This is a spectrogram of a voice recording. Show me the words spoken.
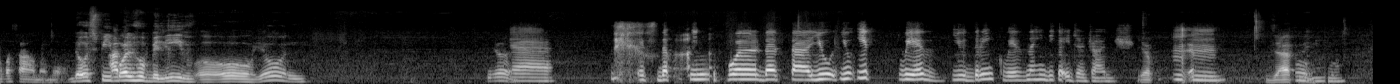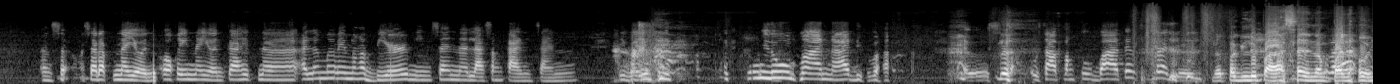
yung kasama mo. those people who believe, oo, yun. Yun. Yeah. It's the people that uh, you you eat with, you drink with, na hindi ka i-judge. Mm-mm. Exactly. Mm-mm. Ang sa- sarap na yon Okay na yon Kahit na, alam mo, may mga beer minsan na lasang tansan. Di ba? Luma na, di ba? Us- Usapang two bottles, Brad, eh. Napaglipasan ng panahon.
